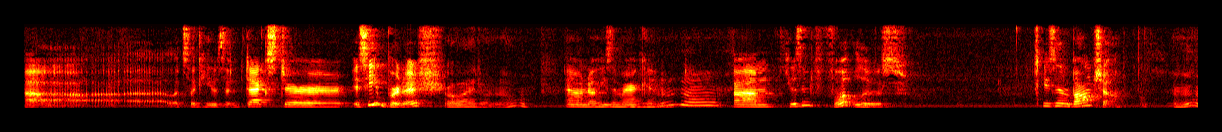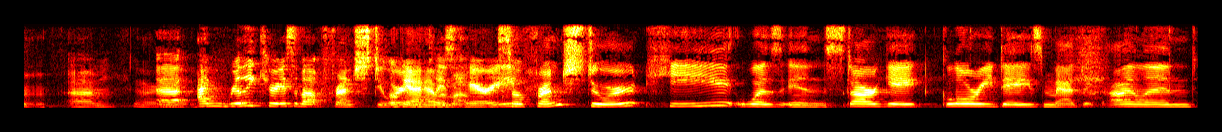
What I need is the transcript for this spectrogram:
Uh, looks like he was in Dexter. Is he British? Oh, I don't know. I don't know. He's American. know. Um, he was in Footloose. He's in Bombshell. Mm. Um, All right. uh, I'm really curious about French Stewart okay, I who have plays. Harry. So French Stewart, he was in Stargate, Glory Days, Magic Island,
